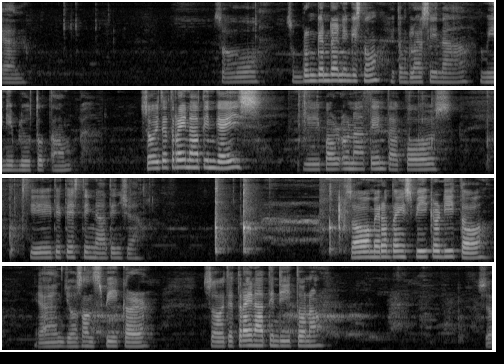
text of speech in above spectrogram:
Ayan. So, sobrang ganda niya guys, no? Itong klase na mini Bluetooth amp. So, try natin guys. I-power on natin, tapos i-testing natin siya. So, meron tayong speaker dito. Yan, Joson speaker. So, ito try natin dito, no? So,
